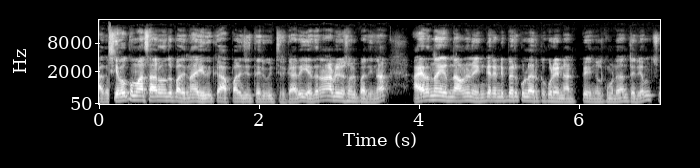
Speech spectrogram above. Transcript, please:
அது சிவகுமார் சார் வந்து பார்த்தீங்கன்னா இதுக்கு அப்பாலஜி தெரிவிச்சிருக்காரு. எதனால் அப்படின்னு சொல்லி பார்த்தீங்கன்னா ஆயிரம் தான் இருந்தாலும் எங்கள் ரெண்டு பேருக்குள்ளே இருக்கக்கூடிய நட்பு எங்களுக்கு மட்டும் தான் தெரியும். ஸோ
